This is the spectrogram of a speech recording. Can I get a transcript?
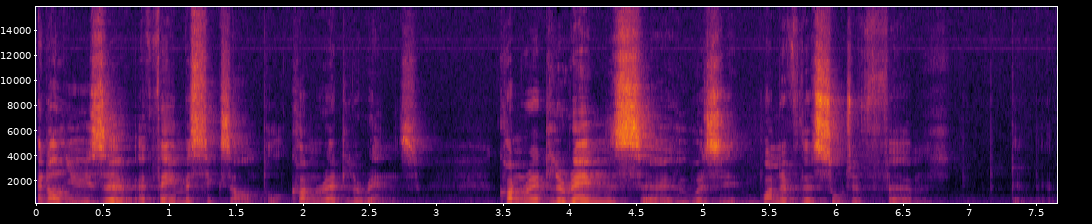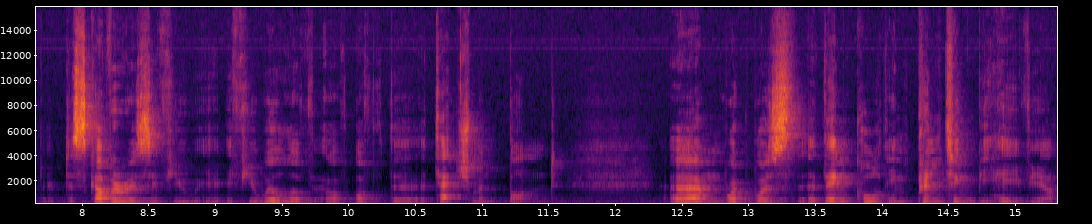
And I'll use a, a famous example Konrad Lorenz. Konrad Lorenz, uh, who was one of the sort of um, discoverers, if you, if you will, of, of, of the attachment bond, um, what was then called imprinting behavior.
